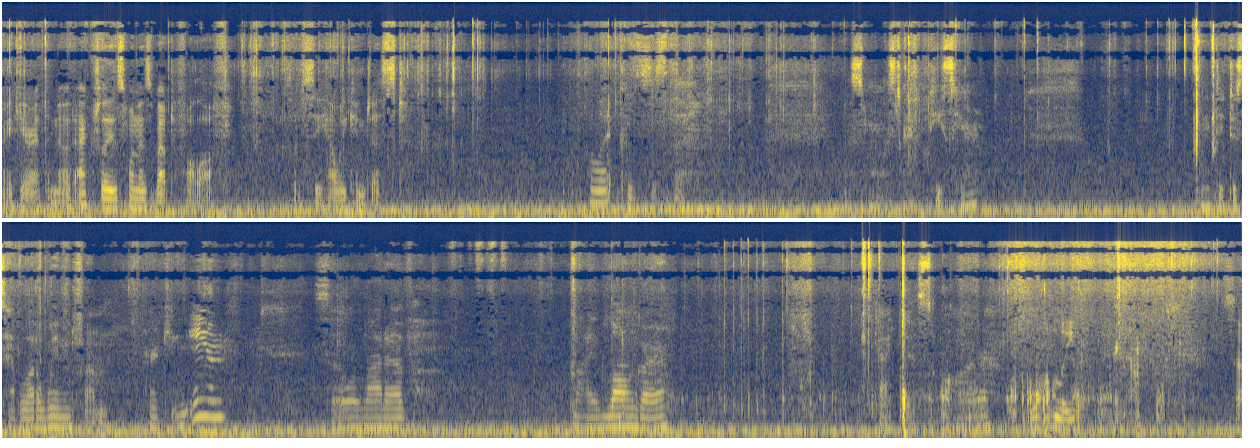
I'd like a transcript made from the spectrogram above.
right here at the node. Actually, this one is about to fall off. So let's see how we can just pull it because this is the, the smallest kind of piece here. We did just have a lot of wind from Hurricane Ian, so a lot of my longer cactus are wobbly right now. So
